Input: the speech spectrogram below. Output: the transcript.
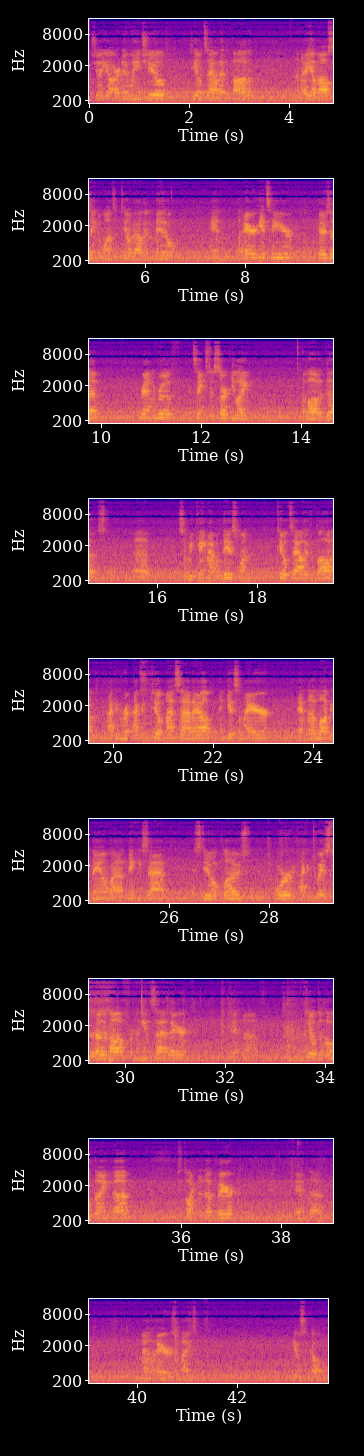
going to show you our new windshield. Tilts out at the bottom. I know y'all have all seen the ones that tilt out in the middle. And the air hits here, goes up around the roof, and seems to circulate a lot of dust. Uh, so we came out with this one. Tilts out at the bottom. I can I can tilt my side out and get some air and uh, lock it down while Nikki's side is still closed. Or I can twist the other knob from the inside there and uh, tilt the whole thing up. Just tighten it up there. And uh, the amount of air is amazing. Give us a call.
